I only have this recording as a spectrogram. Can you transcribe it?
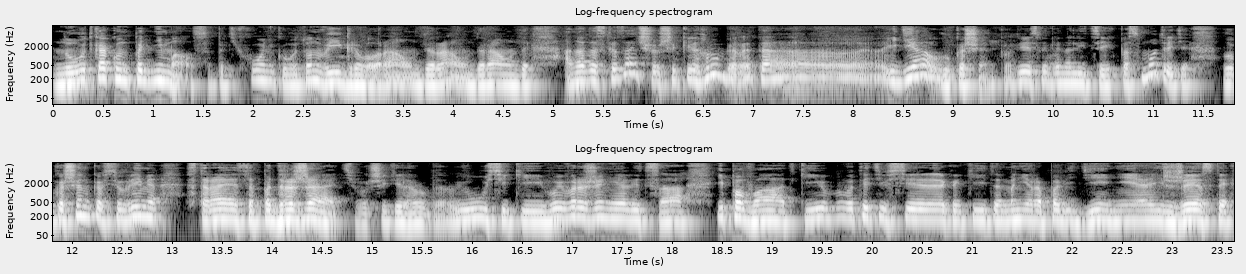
Но вот как он поднимался потихоньку, вот он выигрывал раунды, раунды, раунды. А надо сказать, что Шикельгрубер это идеал Лукашенко. Вот если вы на лица их посмотрите, Лукашенко все время старается старается подражать вот Шикельгруберу. И усики, его и выражение лица, и повадки, и вот эти все какие-то манера поведения, и жесты,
